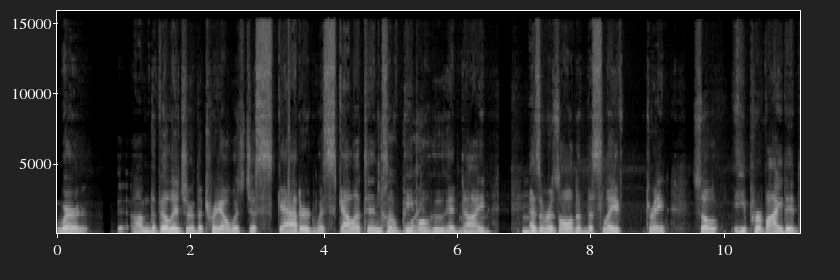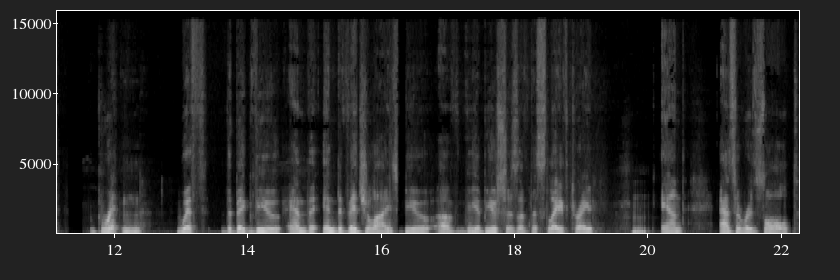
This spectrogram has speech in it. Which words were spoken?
where um, the village or the trail was just scattered with skeletons oh, of boy. people who had died mm-hmm. as a result of the slave trade. So he provided Britain with the big view and the individualized view of the abuses of the slave trade. Hmm. And as a result,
